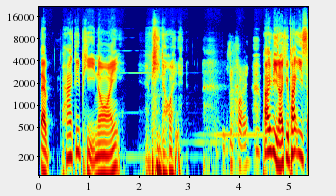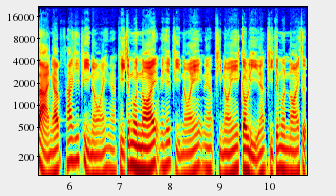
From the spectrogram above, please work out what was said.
แต่ภาคที่ผีน้อย ผีน้อยผีน้อยภาคผีน้อยคือภาคอีสานครับ ภาคที่ผีน้อยนะ ผีจำนวนน้อย ไม่ใช่ผีน้อยนะครับผีน้อยเกาหลีนะ ผีจำนวนน้อยสุด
